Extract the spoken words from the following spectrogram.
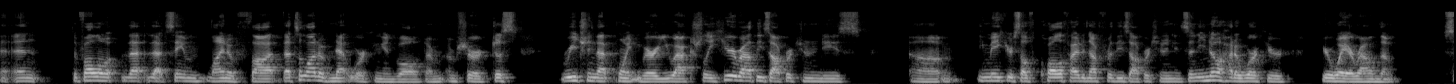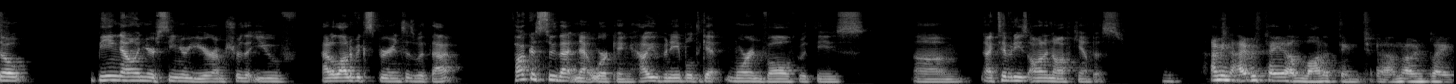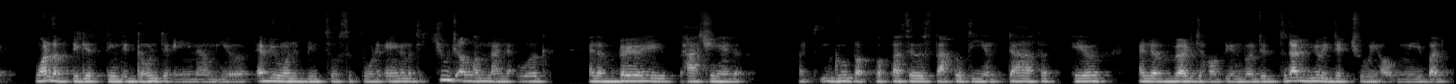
And to follow that that same line of thought, that's a lot of networking involved. I'm, I'm sure just reaching that point where you actually hear about these opportunities, um, you make yourself qualified enough for these opportunities, and you know how to work your your way around them. So, being now in your senior year, I'm sure that you've had a lot of experiences with that. Talk us through that networking, how you've been able to get more involved with these um, activities on and off campus. I mean, I would say a lot of things um, are in play one of the biggest things that going to A&M here, everyone has been so supportive. A&M is a huge alumni network and a very passionate group of professors, faculty, and staff here, and they're ready to help you and so that really did truly help me. But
